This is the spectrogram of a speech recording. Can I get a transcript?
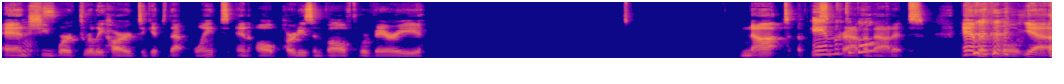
and she worked really hard to get to that point, and all parties involved were very not a piece of Amicable? crap about it. Amicable, yeah,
